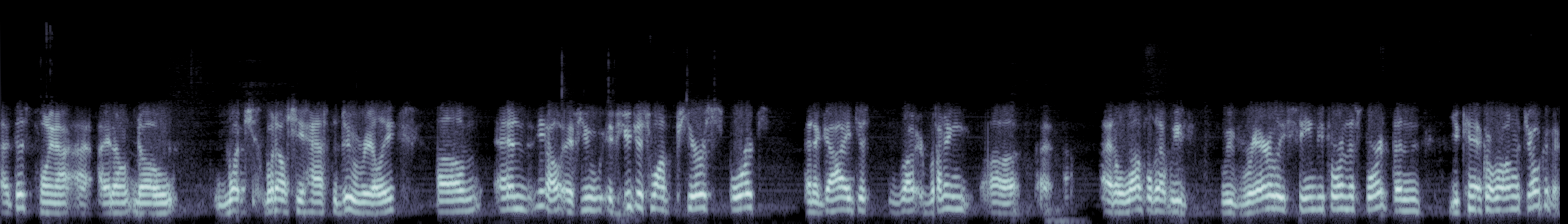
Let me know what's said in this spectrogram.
at this point, I, I don't know what she, what else she has to do really. Um, and you know, if you if you just want pure sports and a guy just ru- running uh, at a level that we've we've rarely seen before in the sport, then you can't go wrong with Djokovic.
